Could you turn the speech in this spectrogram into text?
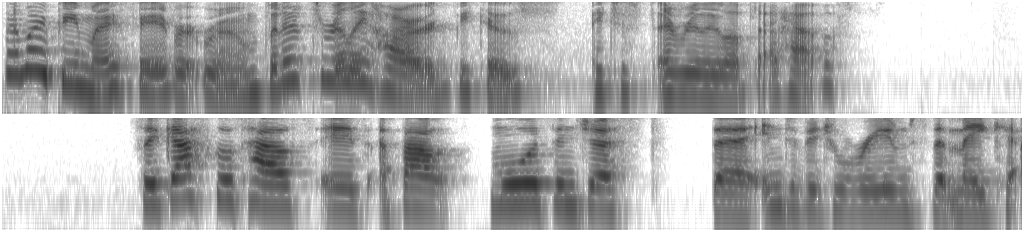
that might be my favorite room, but it's really hard because I just I really love that house. So, Gaskell's house is about more than just the individual rooms that make it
